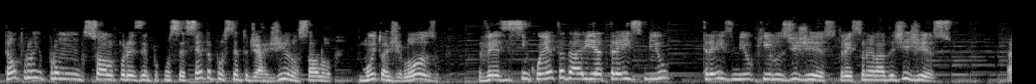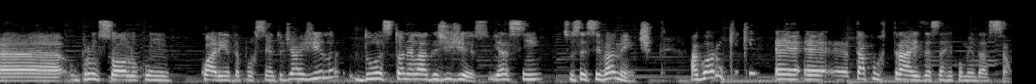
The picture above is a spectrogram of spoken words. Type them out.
Então, para um solo, por exemplo, com 60% de argila, um solo muito argiloso, vezes 50 daria 3 mil, 3 mil quilos de gesso, 3 toneladas de gesso. Uh, para um solo com 40% de argila, 2 toneladas de gesso, e assim sucessivamente. Agora, o que está é, é, tá por trás dessa recomendação?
